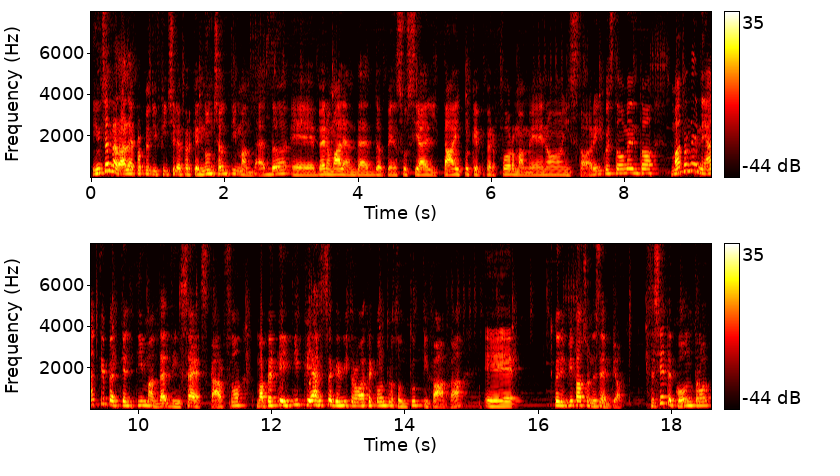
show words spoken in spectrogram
in generale è proprio difficile perché non c'è un team undead e bene o male undead penso sia il type che performa meno in story in questo momento, ma non è neanche perché il team undead in sé è scarso, ma perché i DPS che vi trovate contro sono tutti fata e quindi vi faccio un esempio. Se siete contro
